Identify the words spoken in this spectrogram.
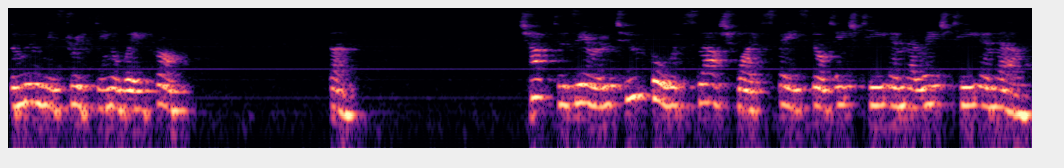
The moon is drifting away from Earth. Chapter 02 forward slash white space dot html html.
